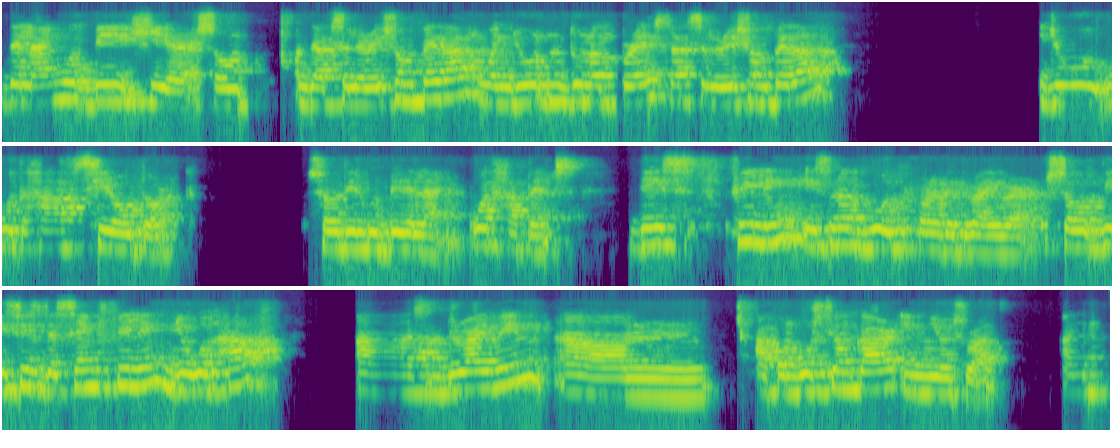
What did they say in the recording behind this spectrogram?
the line would be here. So the acceleration pedal, when you do not press the acceleration pedal, you would have zero torque. So this would be the line. What happens? This feeling is not good for the driver. So this is the same feeling you would have as driving um, a combustion car in neutral. And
